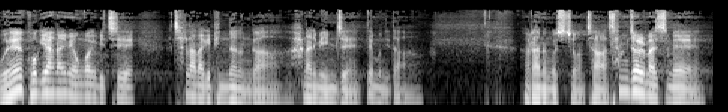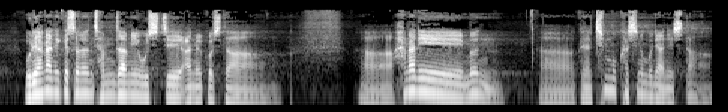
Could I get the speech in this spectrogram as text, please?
왜 거기에 하나님의 영광의 빛이 찬란하게 빛나는가? 하나님의 임재 때문이다. 라는 것이죠. 자, 3절 말씀에 우리 하나님께서는 잠잠히 오시지 않을 것이다. 아, 하나님은 아, 그냥 침묵하시는 분이 아니시다.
